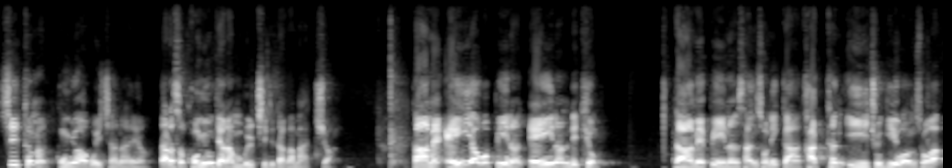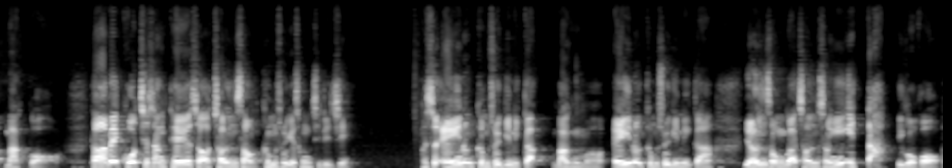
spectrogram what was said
C2는 공유하고 있잖아요. 따라서 공유 결합 물질이다가 맞죠. 다음에 A하고 B는 A는 리튬. 다음에 B는 산소니까 같은 이주기 원소가 맞고 다음에 고체 상태에서 전성, 금속의 성질이지. 그래서 A는 금속이니까 magma, A는 금속이니까 연성과 전성이 있다 이거고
